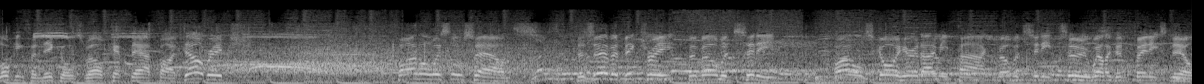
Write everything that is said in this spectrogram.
looking for Nichols, well kept out by Delbridge. Final whistle sounds. Deserved victory for Melbourne City. Final score here at AAMI Park. Melbourne City 2, Wellington Phoenix nil.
